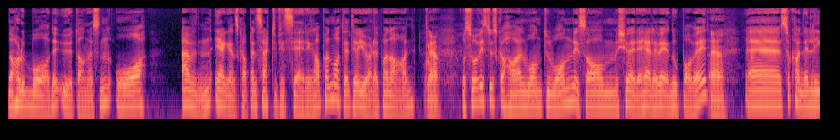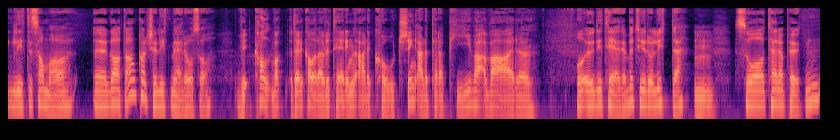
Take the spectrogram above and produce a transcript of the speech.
Da har du både utdannelsen og evnen, egenskapen, sertifiseringa på en måte til å gjøre det på en annen. Ja. Og så hvis du skal ha en one-to-one, liksom kjøre hele veien oppover, Ja. eh, så kan det ligge litt i samme eh, gata, kanskje litt mer også. Vi, kall, hva, dere kaller det auditering, men er det coaching? Er det terapi? Hva, hva er eh, Å auditere betyr å lytte. Så terapeuten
